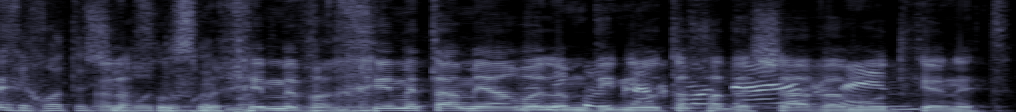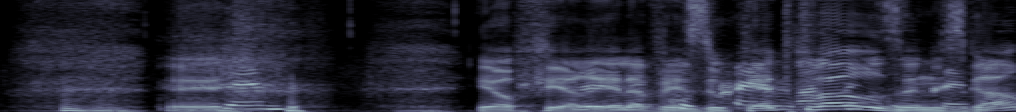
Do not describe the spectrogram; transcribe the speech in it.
בשיחות השירות. אנחנו שמחים, מברכים את תמי ארבע למדיניות החדשה והמעודכנת. כן. יופי, אריאלה, וזוקט כבר? זה נסגר?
